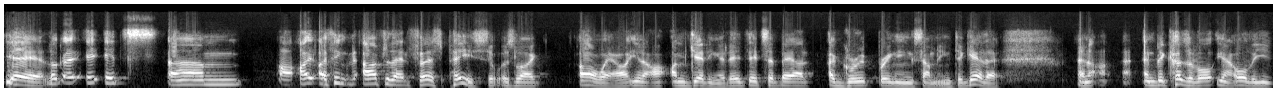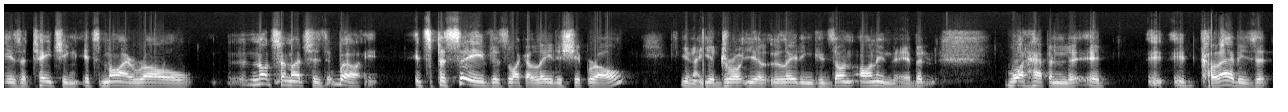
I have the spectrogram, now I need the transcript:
Yeah, look, it, it's. Um, I, I think after that first piece, it was like, oh wow, you know, I'm getting it. it. It's about a group bringing something together, and and because of all you know all the years of teaching, it's my role, not so much as well. It, it's perceived as like a leadership role. You know, you draw you're leading kids on on in there, but what happened at, at, at Collab is that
